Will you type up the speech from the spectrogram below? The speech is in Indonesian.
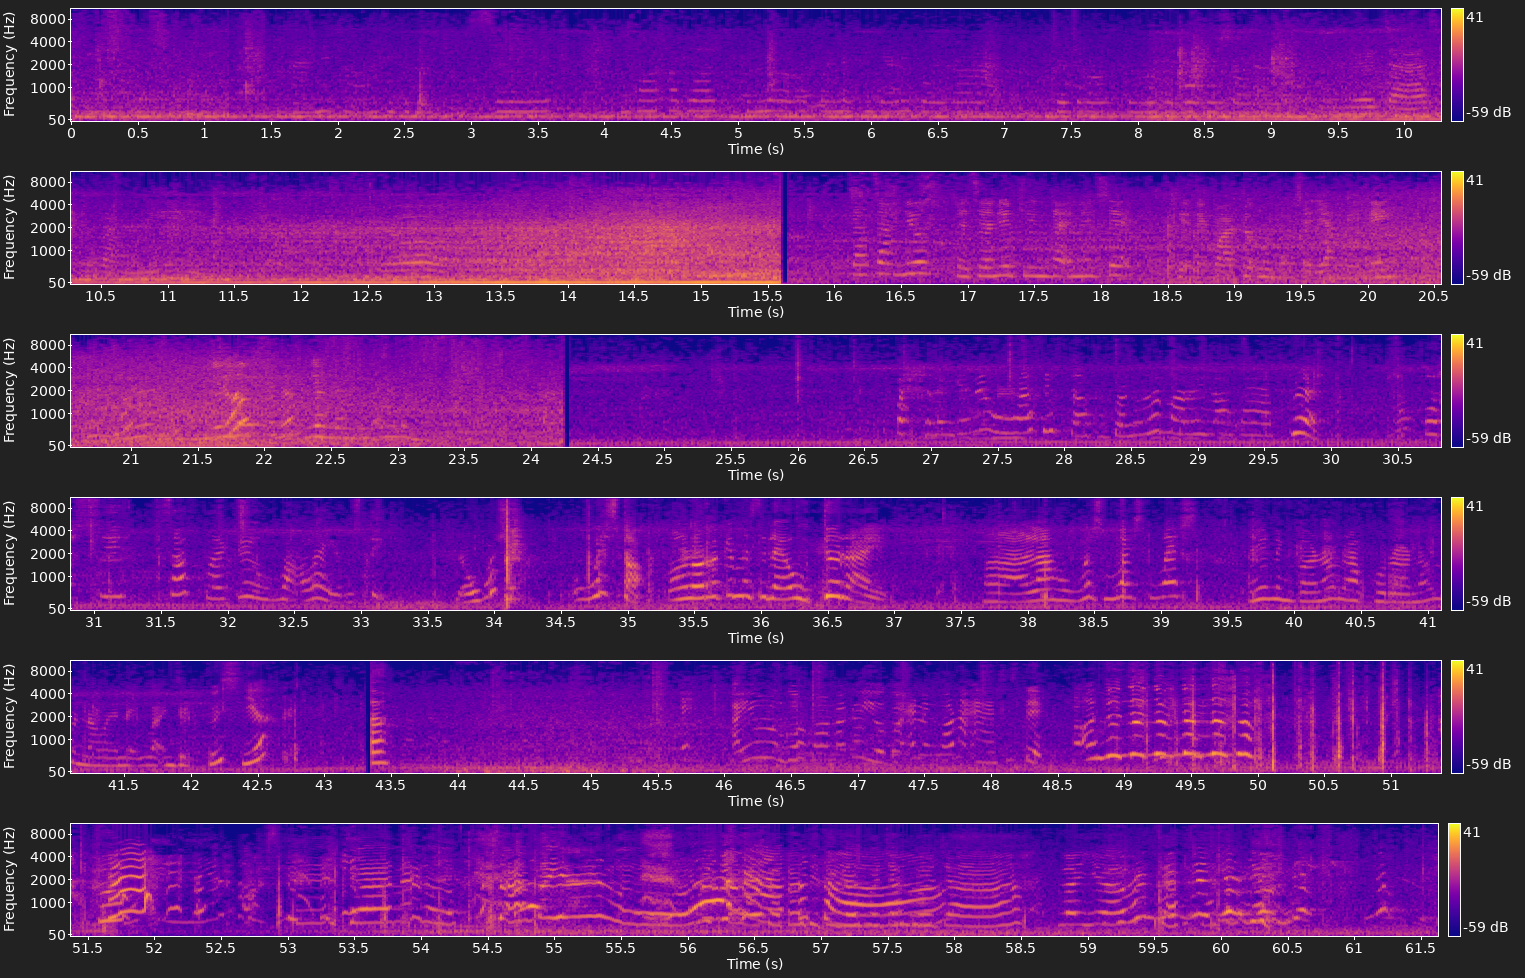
jajane diintekne sik. Gek nek waduk ngomong sik yang ngene. Yo, yo, tak sih? Sapa iki wale ya mesti. Ya wis. Wis ta. Wong loro ki mesti lek udur ae. Alah, wis wis wis. Ayo ning kono laporan menawa enek wak jebus ya. Eh, ayo lungguh kono ka yo asis deh. Oh, jom jom jom jom jom. santai. Jangan ditinggal bocah-bocah. Lah ya wis.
